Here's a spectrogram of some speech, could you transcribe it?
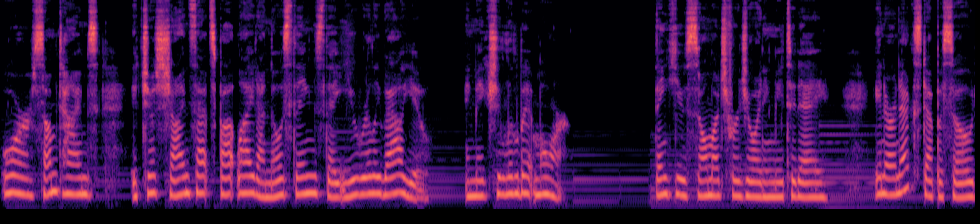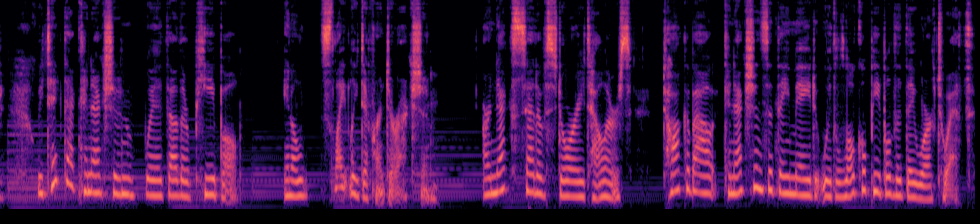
Or sometimes it just shines that spotlight on those things that you really value and makes you a little bit more. Thank you so much for joining me today. In our next episode, we take that connection with other people in a slightly different direction. Our next set of storytellers talk about connections that they made with local people that they worked with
